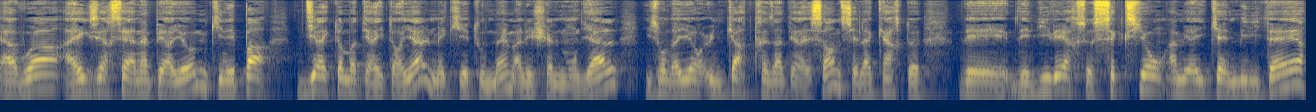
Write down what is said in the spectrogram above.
à avoir à exercer un impérium qui n'est pas directement territorial, mais qui est tout de même à l'échelle mondiale. Ils ont d'ailleurs une carte très intéressante, c'est la carte des, diverses sections américaines militaires,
